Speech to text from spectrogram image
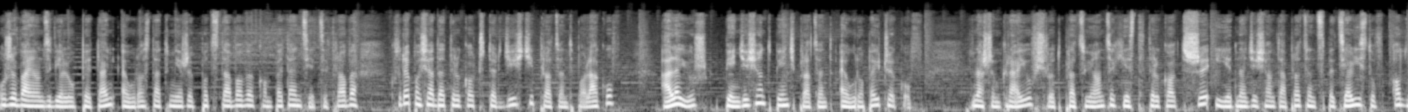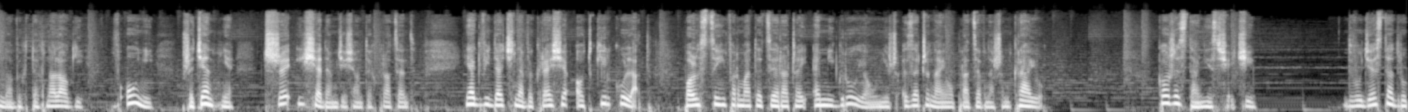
Używając wielu pytań, Eurostat mierzy podstawowe kompetencje cyfrowe, które posiada tylko 40% Polaków, ale już 55% Europejczyków. W naszym kraju wśród pracujących jest tylko 3,1% specjalistów od nowych technologii. W Unii przeciętnie 3,7%. Jak widać na wykresie, od kilku lat polscy informatycy raczej emigrują niż zaczynają pracę w naszym kraju. Korzystanie z sieci. 22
